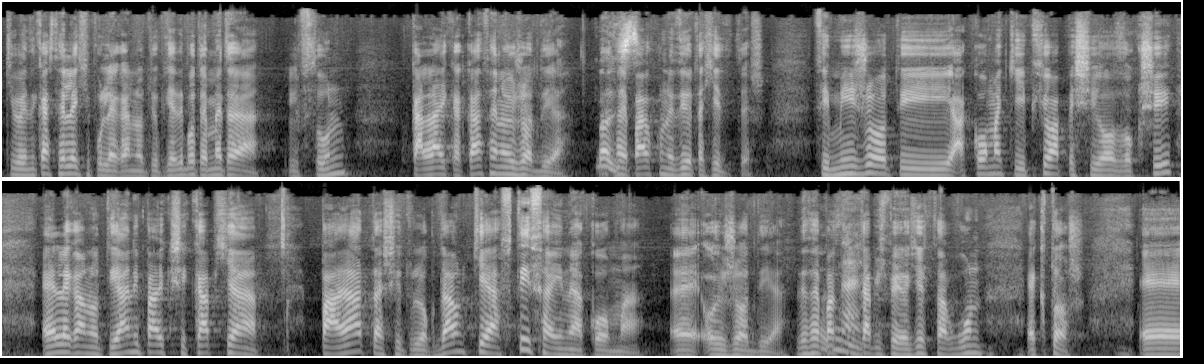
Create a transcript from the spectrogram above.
κυβερνητικά στελέχη που λέγανε ότι οποιαδήποτε μέτρα ληφθούν, καλά ή κακά θα είναι οριζόντια. Δεν θα υπάρχουν δύο ταχύτητες. Θυμίζω ότι ακόμα και οι πιο απεσιόδοξοι έλεγαν ότι αν υπάρξει κάποια παράταση του lockdown και αυτή θα είναι ακόμα ε, οριζόντια. Δεν θα υπάρχουν Ναι. κάποιες περιοχές που θα βγουν εκτός. Ε,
